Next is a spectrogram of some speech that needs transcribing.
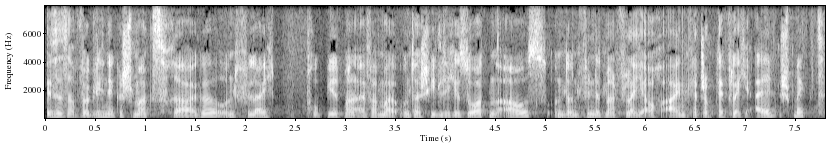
Ist es auch wirklich eine Geschmacksfrage und vielleicht probiert man einfach mal unterschiedliche Sorten aus und dann findet man vielleicht auch einen Ketchup, der vielleicht allen schmeckt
